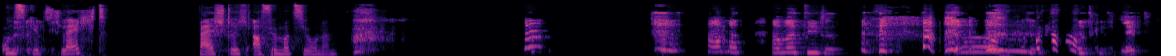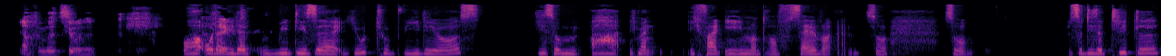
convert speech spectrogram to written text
Uns geht's schlecht. Beistrich Affirmationen. Hammer, Hammer Titel. Affirmationen. Boah, oder wieder wie diese YouTube-Videos, die so, ah, ich meine, ich fall eh immer drauf selber ein. So, so, so dieser Titel,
